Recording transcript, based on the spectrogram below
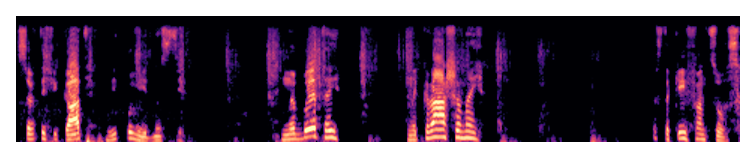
сертифікат відповідності. Не битий, не крашений. Ось такий француз.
